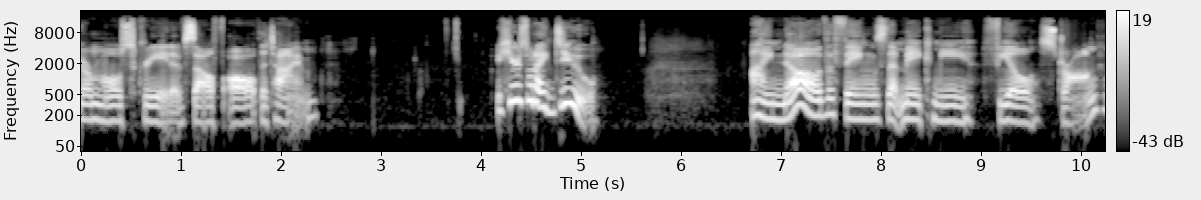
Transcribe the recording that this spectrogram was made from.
your most creative self all the time. Here's what I do I know the things that make me feel strong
